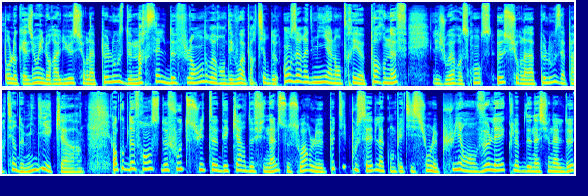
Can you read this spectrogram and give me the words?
Pour l'occasion, il aura lieu sur la pelouse de Marcel de Flandre. Rendez-vous à partir de 11h30 à l'entrée Port-Neuf. Les joueurs seront, eux, sur la pelouse à partir de midi et quart. En Coupe de France de foot, suite des quarts de finale ce soir, le petit pousset de la compétition, le Puy en Velay, club de National 2,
